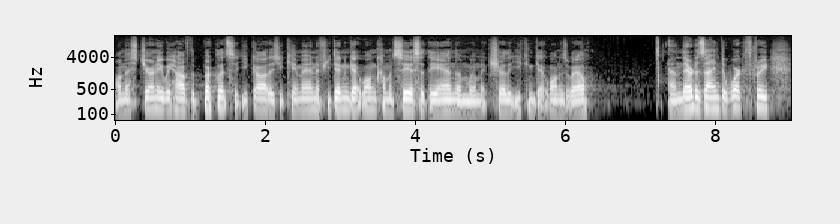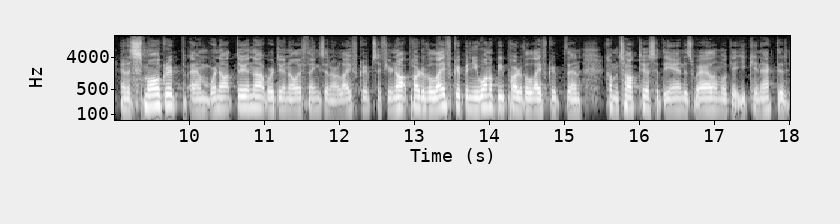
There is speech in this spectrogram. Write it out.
on this journey. We have the booklets that you got as you came in. If you didn't get one, come and see us at the end, and we'll make sure that you can get one as well. And they're designed to work through in a small group. Um, we're not doing that. We're doing other things in our life groups. If you're not part of a life group and you want to be part of a life group, then come and talk to us at the end as well, and we'll get you connected.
